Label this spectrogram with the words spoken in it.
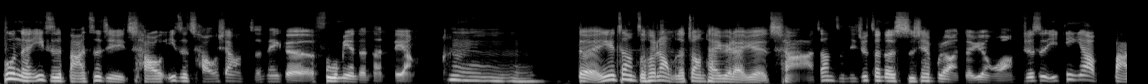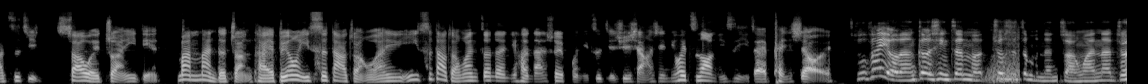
不能一直把自己朝一直朝向着那个负面的能量。嗯嗯嗯，对，因为这样子会让我们的状态越来越差，这样子你就真的实现不了你的愿望。就是一定要把自己稍微转一点，慢慢的转开，不用一次大转弯。一次大转弯真的你很难说服你自己去相信，你会知道你自己在喷笑。哎，除非有人个性这么就是这么能转弯，那就。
